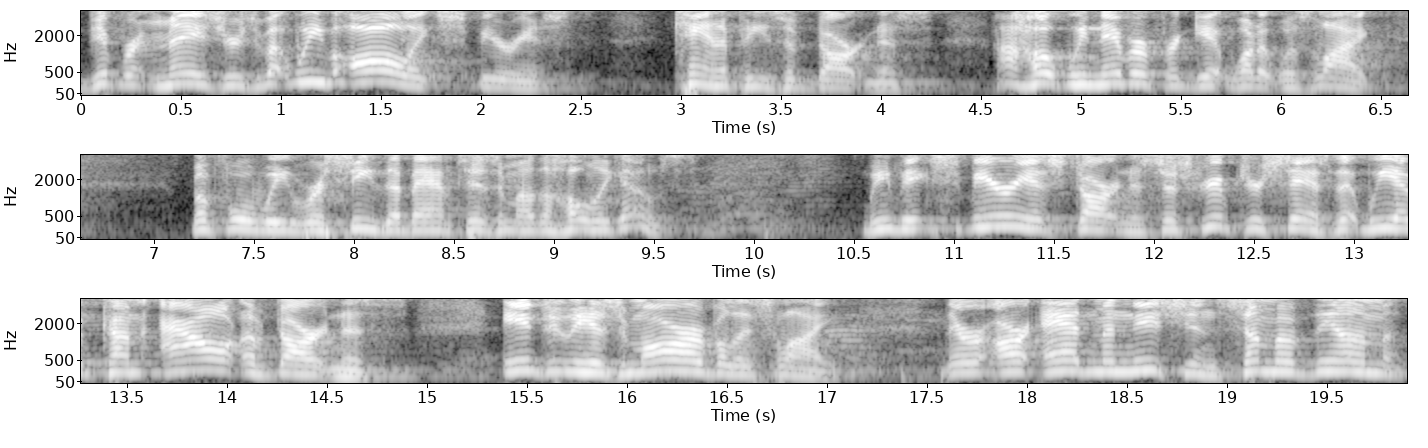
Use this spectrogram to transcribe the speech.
different measures, but we've all experienced canopies of darkness. I hope we never forget what it was like before we receive the baptism of the Holy Ghost. We've experienced darkness. The scripture says that we have come out of darkness into his marvelous light. There are admonitions, some of them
